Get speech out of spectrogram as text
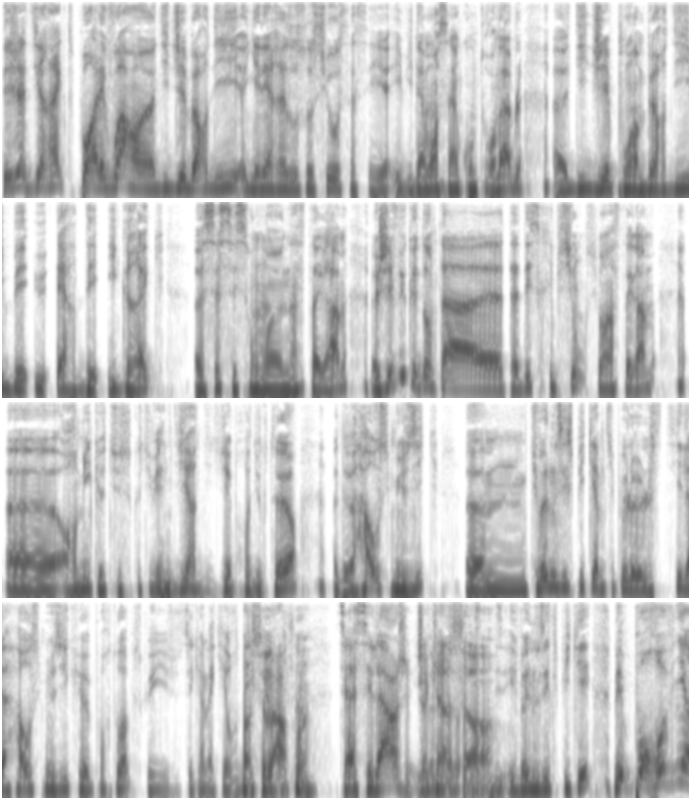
Déjà direct pour aller voir DJ Birdie, il y a les réseaux sociaux, ça c'est évidemment c'est incontournable. DJ.birdie B U R D Y. Euh, ça c'est son euh, Instagram. Euh, J'ai vu que dans ta ta description sur Instagram, hormis que tu ce que tu viens de dire, DJ producteur de house music, euh, tu vas nous expliquer un petit peu le, le style house music pour toi? Parce que je sais qu'il y en a qui ont large, différentes- ouais. C'est assez large. Il Chacun va a nous, ça. Il va nous expliquer. Mais pour revenir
